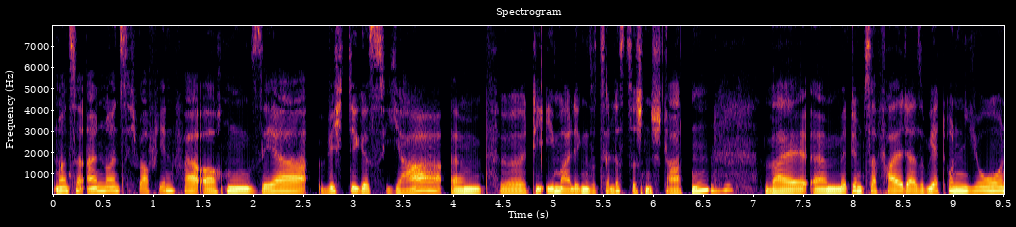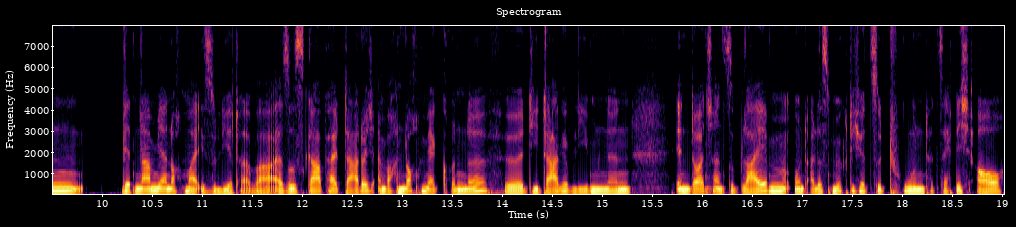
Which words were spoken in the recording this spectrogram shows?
1991 war auf jeden Fall auch ein sehr wichtiges Jahr ähm, für die ehemaligen sozialistischen Staaten, weil ähm, mit dem Zerfall der Sowjetunion Vietnam ja noch mal isolierter war. Also es gab halt dadurch einfach noch mehr Gründe für die Dagebliebenen in Deutschland zu bleiben und alles Mögliche zu tun, tatsächlich auch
